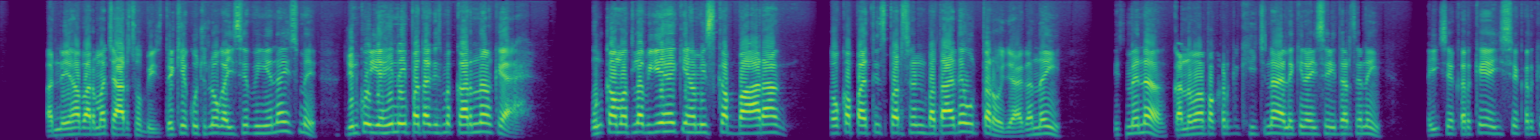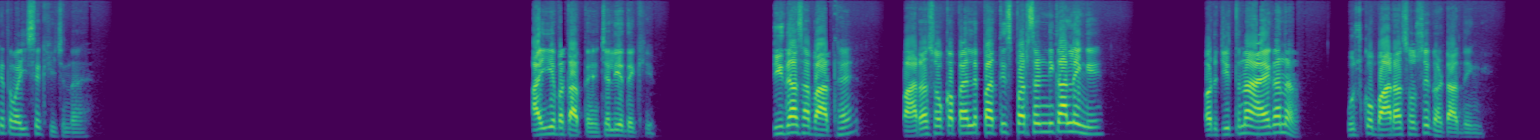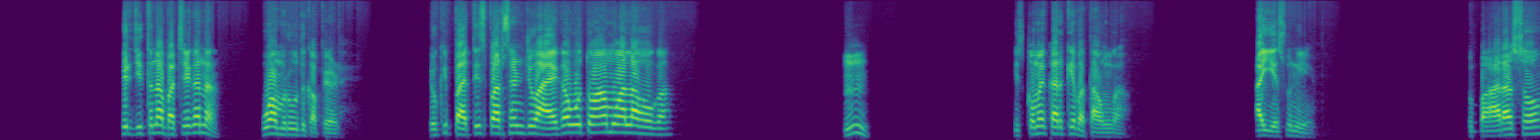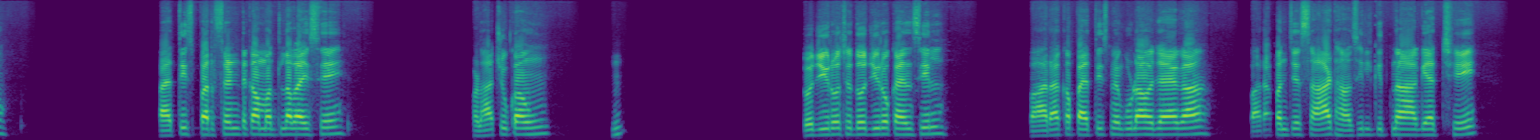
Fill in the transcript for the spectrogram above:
और नेहा वर्मा 420 देखिए, कुछ लोग ऐसे भी हैं ना इसमें, जिनको यही नहीं पता कि इसमें करना क्या है। उनका मतलब ये है कि हम इसका बारह सौ का पैंतीस परसेंट बता दें, उत्तर हो जाएगा। नहीं, इसमें ना कनवा पकड़ के खींचना है, लेकिन ऐसे इधर से नहीं। ऐसे करके ऐसे करके तो ऐसे खींचना है। आइए बताते हैं, चलिए देखिए। सीधा सा बात है, बारह सौ का पहले पैंतीस परसेंट निकालेंगे। और जितना आएगा ना, उसको बारह सौ से घटा देंगे। फिर जितना बचेगा ना, वो अमरूद का पेड़ है, क्योंकि पैंतीस परसेंट जो आएगा, वो तो आम वाला होगा। हम्म। इसको मैं करके बताऊँगा। आइए, सुनिए। तो बारह सौ, पैंतीस परसेंट का मतलब ऐसे पढ़ा चुका हूँ। दो ज़ीरो से दो ज़ीरो कैंसिल। बारह का पैंतीस में गुड़ा हो जाएगा। बारह पंचे साठ, हासिल कितना आ गया? छः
